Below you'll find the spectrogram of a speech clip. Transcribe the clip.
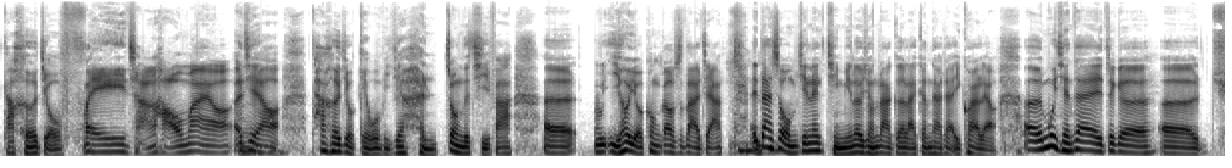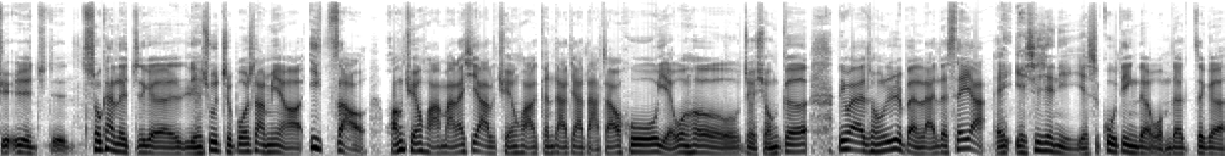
他喝酒非常豪迈哦，而且哦，他喝酒给我们一些很重的启发。呃，以后有空告诉大家。哎，但是我们今天请弥勒熊大哥来跟大家一块聊。呃，目前在这个呃去。收看的这个脸书直播上面啊，一早黄全华，马来西亚的全华跟大家打招呼，也问候这熊哥。另外从日本来的 Saya，哎，也谢谢你，也是固定的我们的这个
